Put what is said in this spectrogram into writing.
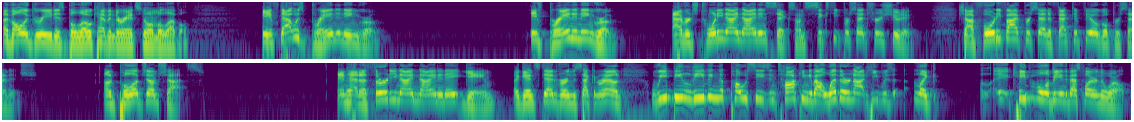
have all agreed is below Kevin Durant's normal level. If that was Brandon Ingram, if Brandon Ingram averaged 29, 9, and 6 on 60% true shooting, shot 45% effective field goal percentage on pull up jump shots, and had a 39, 9, and 8 game against Denver in the second round, we'd be leaving the postseason talking about whether or not he was like capable of being the best player in the world.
